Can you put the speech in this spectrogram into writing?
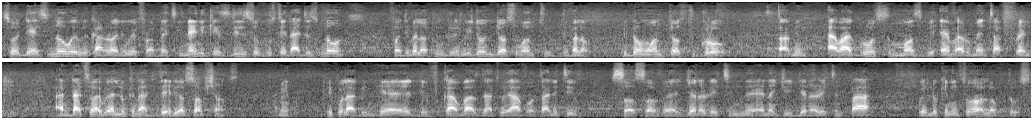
So there's no way we can run away from it. In any case, this is Ogun State that is known for developing green. We don't just want to develop. We don't want just to grow. I mean, our growth must be environmental friendly. And that's why we are looking at various options. I mean, people have been here, they've canvassed that we have alternative source of uh, generating energy, generating power. We're looking into all of those.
